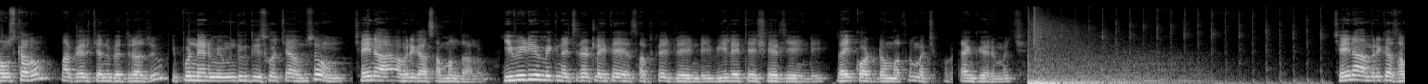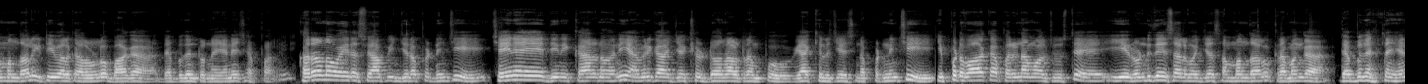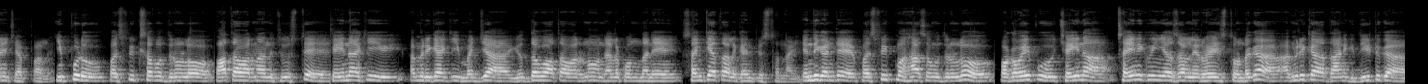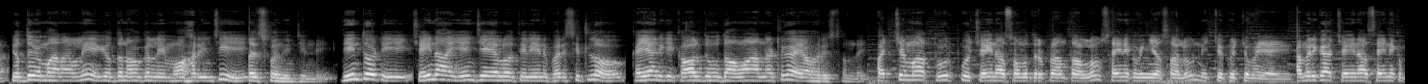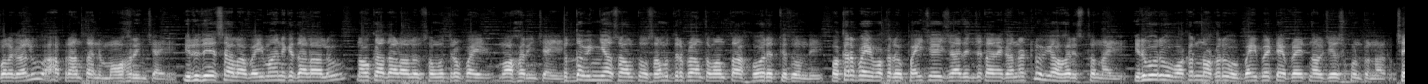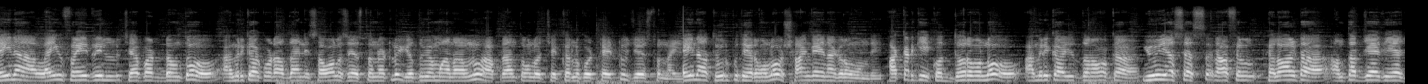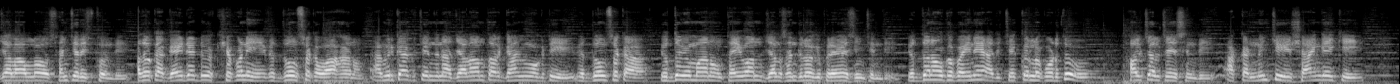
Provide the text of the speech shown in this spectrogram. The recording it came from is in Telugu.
నమస్కారం నా పేరు చెన్ను బెద్రాజు ఇప్పుడు నేను మీ ముందుకు తీసుకొచ్చే అంశం చైనా అమెరికా సంబంధాలు. ఈ వీడియో మీకు నచ్చినట్లయితే సబ్స్క్రైబ్ చేయండి వీలైతే షేర్ చేయండి లైక్ కొట్టడం మాత్రం మర్చిపోకండి. Thank you very much. China America సంబంధాలు ఇటీవల కాలంలో బాగా దెబ్బతింటున్నాయనే చెప్పాలి. కరోనా వైరస్ వ్యాపించినప్పటి నుంచి చైనాయే దీనికి కారణమని అమెరికా అధ్యక్షుడు డొనాల్డ్ ట్రంప్ వ్యాఖ్యలు చేసినప్పటి నుంచి ఇప్పటిదాకా పరిణామాలు చూస్తే ఈ రెండు దేశాల మధ్య సంబంధాలు క్రమంగా దెబ్బతింటున్నాయనే చెప్పాలి. ఇప్పుడు పసిఫిక్ సముద్రంలో వాతావరణాన్ని చూస్తే చైనాకి అమెరికాకి మధ్య యుద్ధ వాతావరణం నెలకొందనే సంకేతాలు కనిపిస్తున్నాయి. ఎందుకంటే పసిఫిక్ మహాసముద్రంలో ఒకవైపు చైనా సైనిక విన్యాసాలు నిర్వహిస్తుండగా అమెరికా దానికి దీటుగా యుద్ధ విమానాలని యుద్ధ నౌకల్ని మోహరించి ప్రతిస్పందించింది. దీంతో చైనా ఏం చేయాలో తెలియని పరిస్థితిలో కయానికి కాలు దూదామా అన్నట్లుగా వ్యవహరిస్తుంది. పశ్చిమ తూర్పు చైనా సముద్ర ప్రాంతాల్లో సైనిక విన్యాసాలు నిత్యకృత్యమయ్యాయి. అమెరికా చైనా సైనిక బలగాలు ఆ ప్రాంతాన్ని మోహరించాయి. ఇరు దేశాల వైమానిక దళాలు నౌకా దళాలు సముద్రంపై మోహరించాయి. యుద్ధ విన్యాసాలతో సముద్ర ప్రాంతం అంతా హోరెత్తుతుంది. ఒకరిపై ఒకరు పై చేయి సాధించడానికి అన్నట్లు వ్యవహరిస్తున్నాయి. ఇరువురు ఒకరినొకరు భయపెట్టే ప్రయత్నాలు చేసుకుంటున్నారు. చైనా లైవ్ ఫ్రైడ్రిల్ చేపట్టడంతో అమెరికా కూడా దాన్ని సవాలు చేస్తున్నట్లు యుద్ధ విమానాలను ఆ ప్రాంతంలో చక్కర్లు కొట్టేట్టు చేస్తున్నాయి. చైనా తూర్పు తీరంలో షాంఘై నగరం ఉంది. అక్కడికి కొద్ది దూరంలో అమెరికా యుద్ధ నౌక యుఎస్ఎస్ రాఫెల్ ఫెలాల్టా అంతర్జాతీయ జలాల్లో సంచరిస్తుంది. అదొక గైడెడ్ క్షిపణి విధ్వంసక వాహనం. అమెరికాకు చెందిన జలాంతర్గామి ఒకటి విధ్వంసక యుద్ధ విమానం తైవాన్ జలసంధిలోకి ప్రవేశించింది. యుద్ధ నౌకపైనే అది చక్కర్లు కొడుతూ హల్చల్ చేసింది. అక్కడి నుంచి షాంఘైకి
